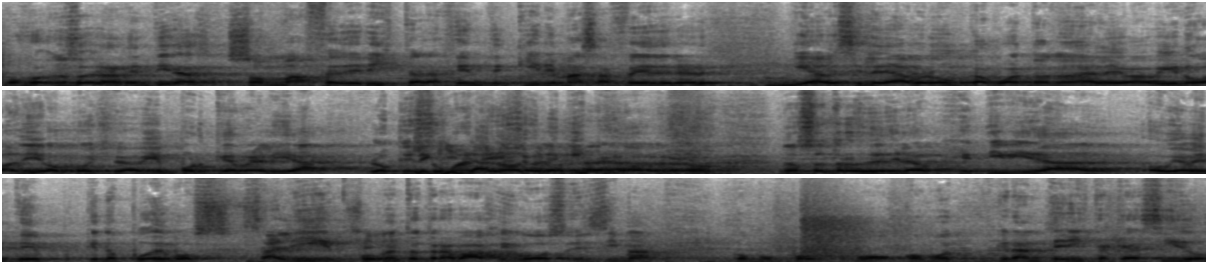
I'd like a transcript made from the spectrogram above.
Nosotros en Argentina son más federistas, la gente quiere más a Federer y a veces le da bronca cuando a Nadal le va bien o a Djokovic le va bien porque en realidad lo que Le suman ellos le quita al otro, ¿no? Nosotros desde la objetividad, obviamente que nos podemos salir por nuestro trabajo y vos encima como, como, como gran tenista que has sido,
